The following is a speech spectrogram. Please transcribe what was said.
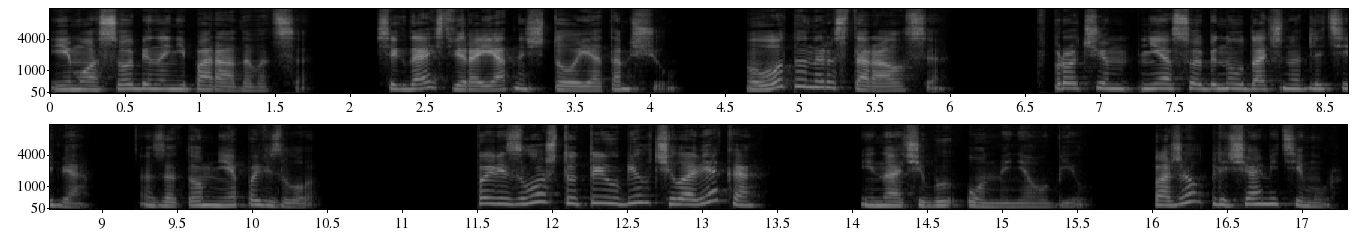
ему особенно не порадоваться. Всегда есть вероятность, что я отомщу. Вот он и расстарался. Впрочем, не особенно удачно для тебя. Зато мне повезло. Повезло, что ты убил человека? Иначе бы он меня убил. Пожал плечами Тимур.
